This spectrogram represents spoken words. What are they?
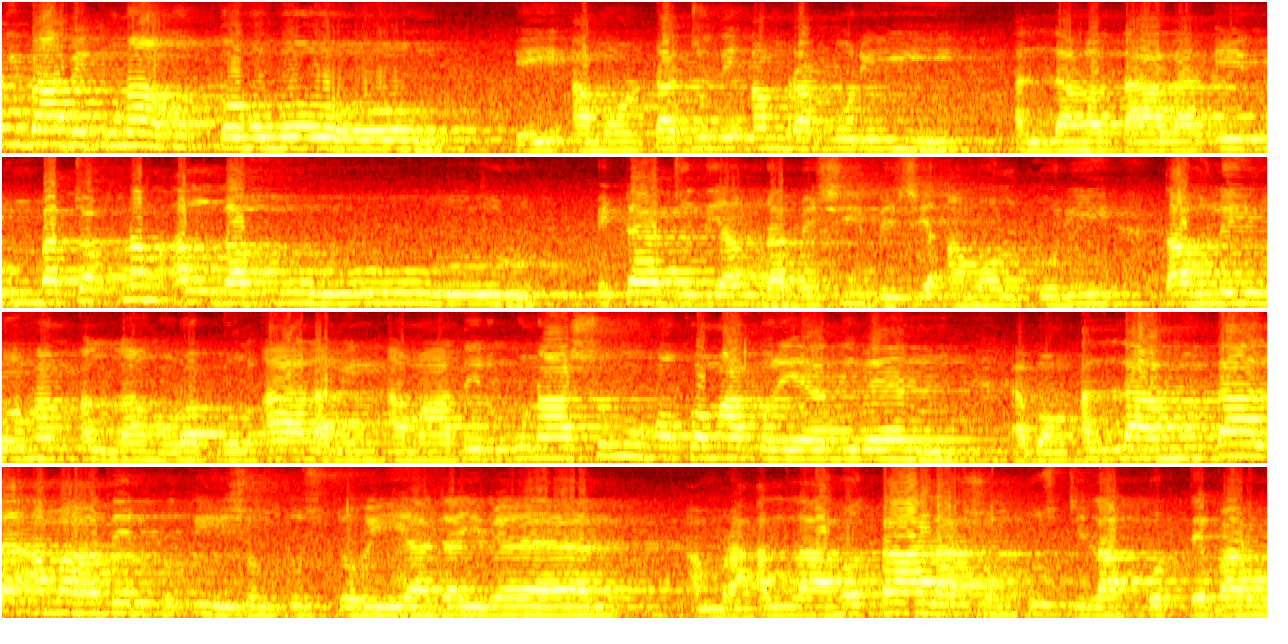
কীভাবে গুণামুক্ত হব? এই আমলটা যদি আমরা করি, আল্লাহ তাআলার এই গুণবাচক নাম আল গাফুর এটা যদি আমরা বেশি বেশি আমল করি, তাহলেই মহান আল্লাহ রব্বুল আলামিন আমাদের গুনাহসমূহ ক্ষমা করিয়া দিবেন এবং আল্লাহ তাআলা আমাদের প্রতি সন্তুষ্ট হইয়া যাইবেন। আমরা আল্লাহ তাআলার সন্তুষ্টি লাভ করতে পারব।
